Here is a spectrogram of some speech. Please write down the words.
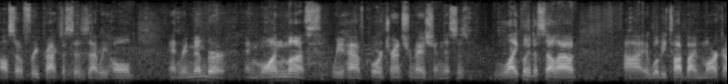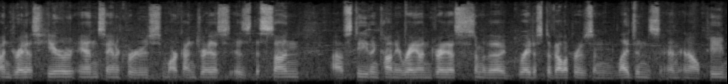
also free practices that we hold. And remember, in one month, we have core transformation. This is likely to sell out. Uh, it will be taught by Mark Andreas here in Santa Cruz. Mark Andreas is the son uh, Steve and Connirae Andreas, some of the greatest developers and legends in NLP.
